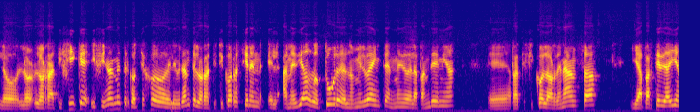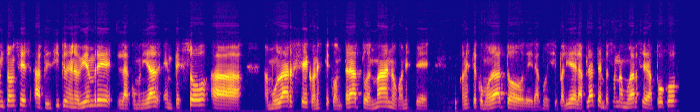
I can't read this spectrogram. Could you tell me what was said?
lo, ratifique. Y finalmente el Consejo Deliberante lo ratificó recién a mediados de octubre del 2020, en medio de la pandemia, eh, ratificó la ordenanza. Y a partir de ahí entonces, a principios de noviembre, la comunidad empezó a, a mudarse con este contrato en mano, con este con este comodato de la Municipalidad de La Plata, empezaron a mudarse de a poco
